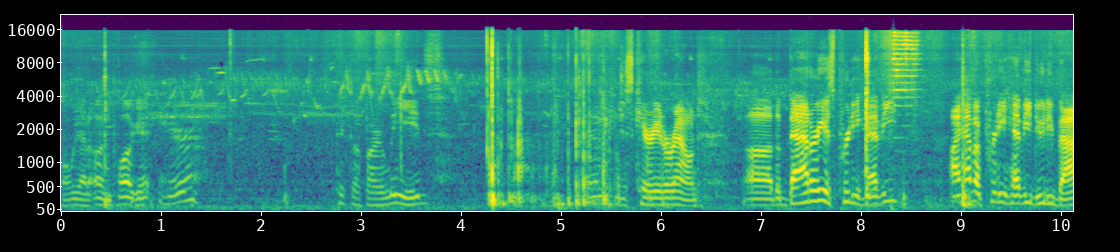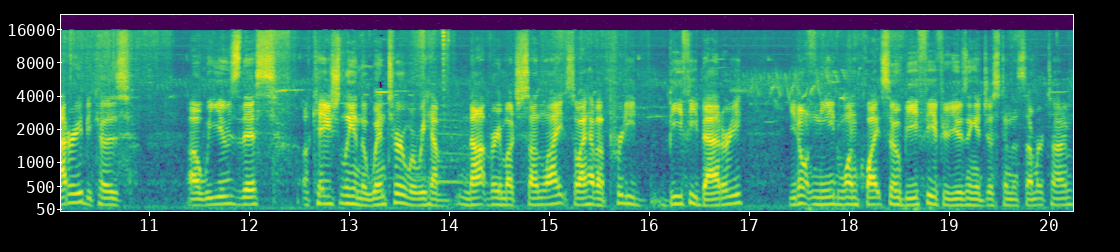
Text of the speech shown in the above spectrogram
well, we got to unplug it here, pick up our leads, and then we can just carry it around. Uh, the battery is pretty heavy. I have a pretty heavy duty battery because uh, we use this occasionally in the winter where we have not very much sunlight. So I have a pretty beefy battery. You don't need one quite so beefy if you're using it just in the summertime.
